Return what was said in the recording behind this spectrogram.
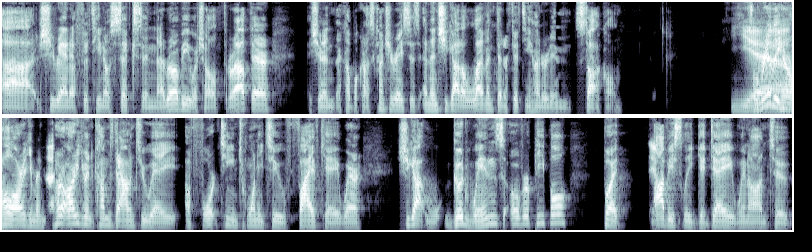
Uh, she ran a 1506 in Nairobi, which I'll throw out there. She ran a couple cross country races, and then she got 11th in a 1500 in Stockholm. Yeah. So really, her whole argument her argument comes down to a a 1422 5K where she got good wins over people, but Yeah. obviously Gidey went on to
